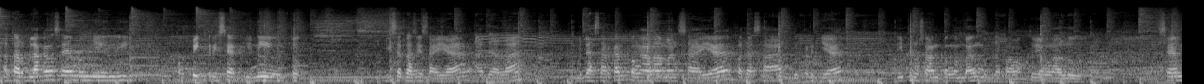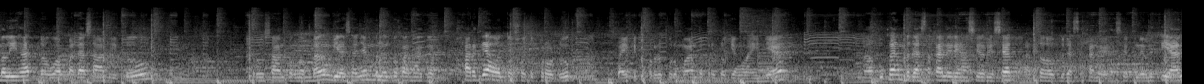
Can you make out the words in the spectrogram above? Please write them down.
Latar belakang saya memilih topik riset ini untuk disertasi saya adalah berdasarkan pengalaman saya pada saat bekerja di perusahaan pengembang beberapa waktu yang lalu. Saya melihat bahwa pada saat itu perusahaan pengembang biasanya menentukan harga, harga untuk suatu produk, baik itu produk perumahan atau produk yang lainnya, nah, bukan berdasarkan dari hasil riset atau berdasarkan dari hasil penelitian,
